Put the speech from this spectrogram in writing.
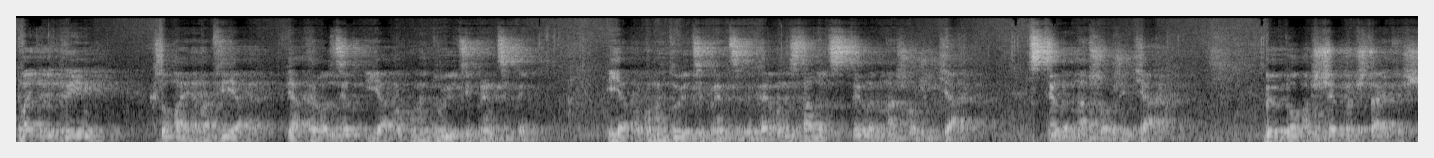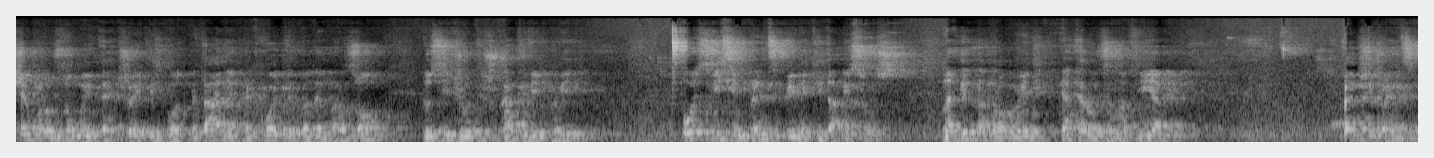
Давайте відкриємо, хто має Матфія, п'ятий розділ, і я прокоментую ці принципи. І я прокоментую ці принципи. Хай вони стануть стилем нашого життя. Стилем нашого життя. Ви вдома ще прочитайте, ще пороздумуйте, якщо якісь будуть питання, приходьте, будемо разом досліджувати, шукати відповідь. Ось вісім принципів, які дав Ісус. Нагірна проповідь, п'ятий розділ Матфія. Перший принцип.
